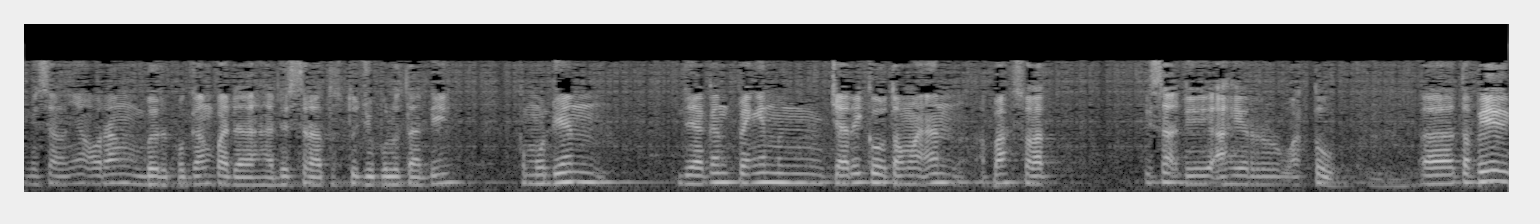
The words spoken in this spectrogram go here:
misalnya orang berpegang pada hadis 170 tadi, kemudian dia kan pengen mencari keutamaan apa sholat isya di akhir waktu. Uh, tapi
